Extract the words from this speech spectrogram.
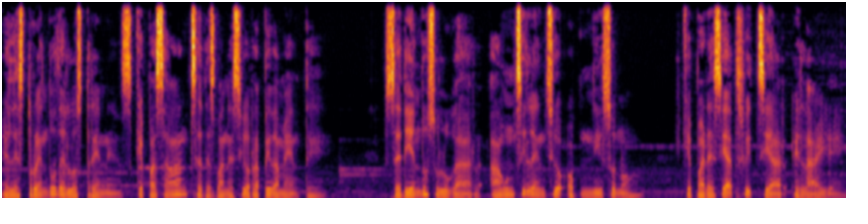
El estruendo de los trenes que pasaban se desvaneció rápidamente, cediendo su lugar a un silencio omnísono que parecía asfixiar el aire.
